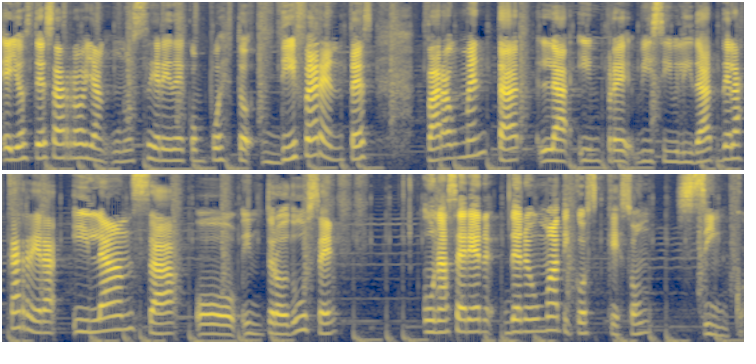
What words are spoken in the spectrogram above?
ellos desarrollan una serie de compuestos diferentes para aumentar la imprevisibilidad de las carreras y lanza o introduce una serie de neumáticos que son cinco.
